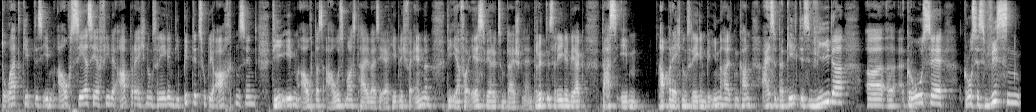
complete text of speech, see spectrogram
Dort gibt es eben auch sehr, sehr viele Abrechnungsregeln, die bitte zu beachten sind, die eben auch das Ausmaß teilweise erheblich verändern. Die RVS wäre zum Beispiel ein drittes Regelwerk, das eben Abrechnungsregeln beinhalten kann. Also da gilt es wieder äh, äh, große großes Wissen,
